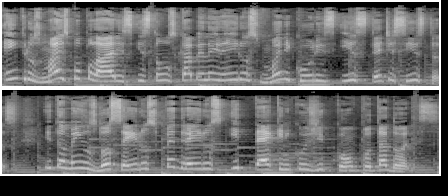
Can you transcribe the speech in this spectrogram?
Entre os mais populares estão os cabeleireiros, manicures e esteticistas, e também os doceiros, pedreiros e técnicos de computadores.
